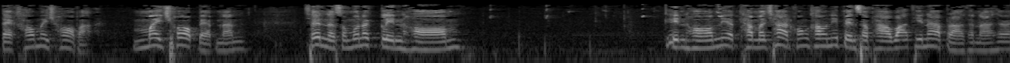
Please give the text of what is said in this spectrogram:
แต่เขาไม่ชอบอะ ไม่ชอบแบบนั้น เช่นสมมติว่ากลิ่นหอม กลิ่นหอมเนี่ยธรรมชาติของเขานี่เป็นสภาวะที่น่าปรารถนาใช่ไหม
